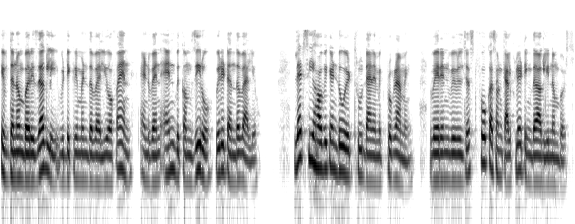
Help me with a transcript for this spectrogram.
If the number is ugly, we decrement the value of n and when n becomes 0, we return the value. Let's see how we can do it through dynamic programming, wherein we will just focus on calculating the ugly numbers.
